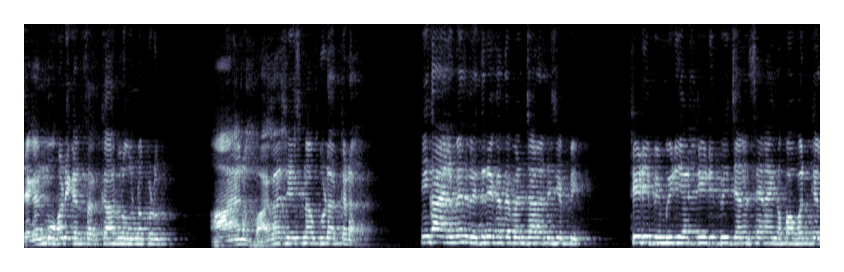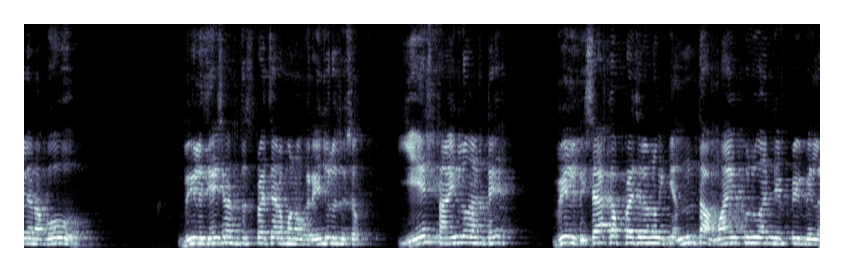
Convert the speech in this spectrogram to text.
జగన్మోహన్ గారి సర్కారులో ఉన్నప్పుడు ఆయన బాగా చేసినా కూడా అక్కడ ఇంకా ఆయన మీద వ్యతిరేకత పెంచాలని చెప్పి టీడీపీ మీడియా టీడీపీ జనసేన ఇంకా పవన్ కళ్యాణ్ అబ్బో! వీళ్ళు చేసిన దుష్ప్రచారం మనం ఒక రేంజ్లో చూసాం. ఏ స్థాయిలో అంటే వీళ్ళు విశాఖ ప్రజలను ఎంత అమాయకులు అని చెప్పి వీళ్ళ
